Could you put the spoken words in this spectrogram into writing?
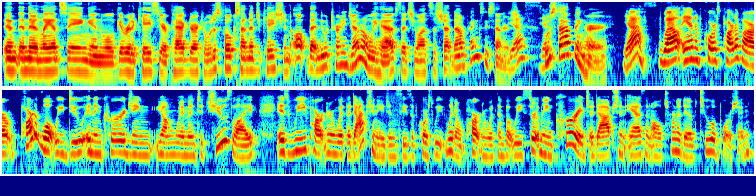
in, in there in Lansing, and we'll get rid of Casey, our PAC director. We'll just focus on education. Oh, that new attorney general we have said she wants to shut down pregnancy centers. Yes, yes. Who's stopping her? Yes. Well, and of course, part of our part of what we do in encouraging young women to choose life is we partner with adoption agencies. Of course, we, we don't partner with them, but we certainly encourage adoption as an alternative to abortion.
